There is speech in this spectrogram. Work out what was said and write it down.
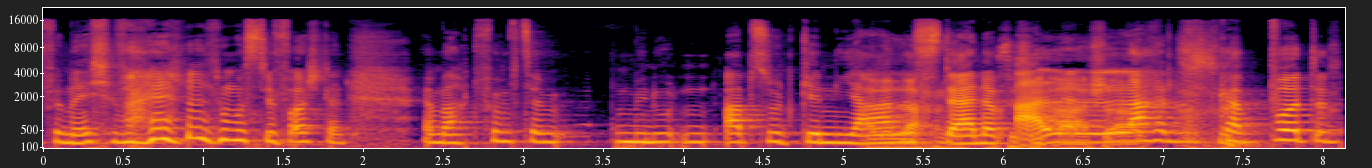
für mich, weil du musst dir vorstellen, er macht 15 Minuten absolut Alle geniales lachen Stand-up. sich den Arsch Alle ab. lachen sich kaputt und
